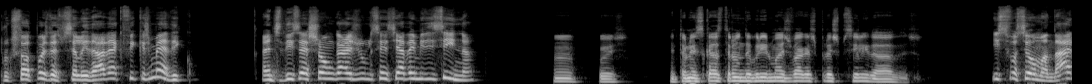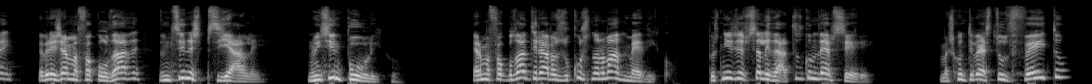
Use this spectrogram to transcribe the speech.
Porque só depois da especialidade é que ficas médico. Antes disso és só um gajo licenciado em medicina. Ah, pois. Então nesse caso terão de abrir mais vagas para especialidades. E se fosse eu mandar, abrir já uma faculdade de medicina especial, no ensino público. Era uma faculdade, tiravas o curso normal de médico. Depois tinhas a especialidade, tudo como deve ser. Mas quando tivesse tudo feito,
